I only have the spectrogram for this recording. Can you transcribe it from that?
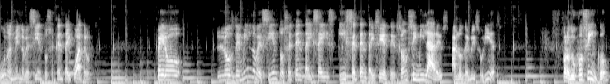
uno en 1974, pero los de 1976 y 77 son similares a los de Luis Urias. Produjo 5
